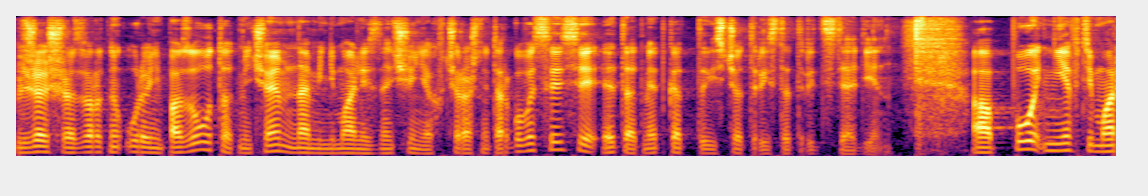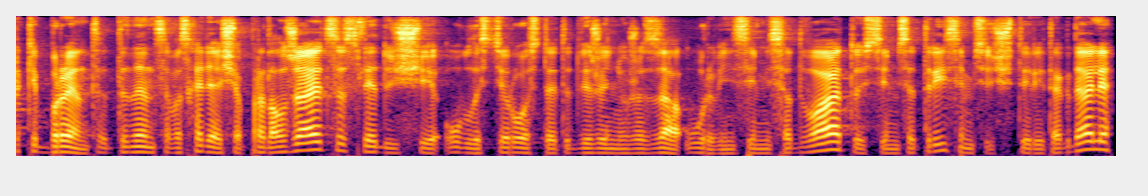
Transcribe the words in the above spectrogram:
Ближайший разворотный уровень по золоту отмечаем на минимальных значениях вчерашней торговой сессии. Это отметка 1331. А по нефти марки Brent тенденция восходящая продолжается. Следующие области роста это движение уже за уровень 72, то есть 73, 74 и так далее.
